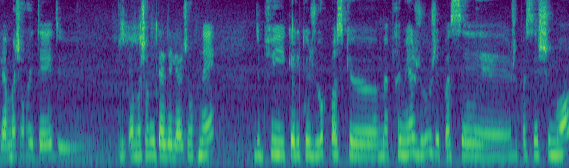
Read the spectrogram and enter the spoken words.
la, majorité de, la majorité de la journée depuis quelques jours parce que mes premiers jours, j'ai passé, je passais chez moi,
